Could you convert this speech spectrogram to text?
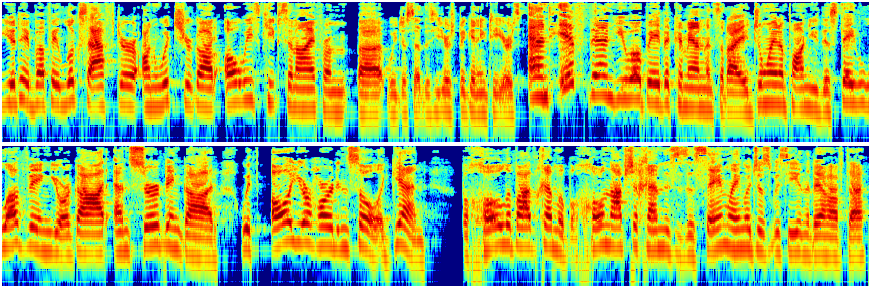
Yud looks after, on which your God always keeps an eye from, uh, we just said this year's beginning to years. And if then you obey the commandments that I join upon you this day, loving your God and serving God with all your heart and soul. Again, B'chol levavchem b'chol nafshechem. This is the same language as we see in the Ve'ahavta.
